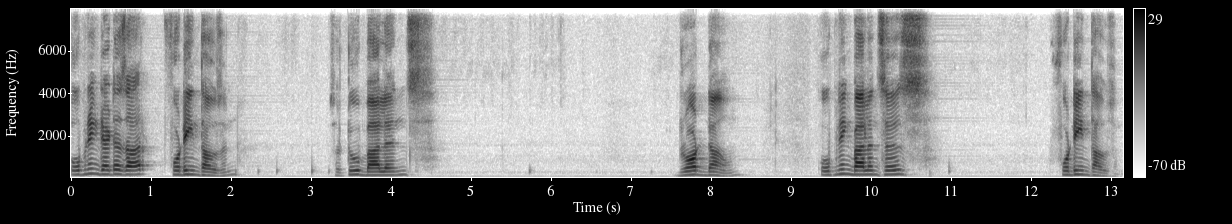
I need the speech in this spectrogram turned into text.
opening debtors are 14,000. So to balance brought down, opening balance is 14,000.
